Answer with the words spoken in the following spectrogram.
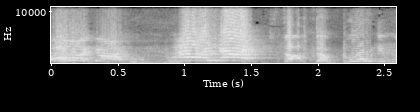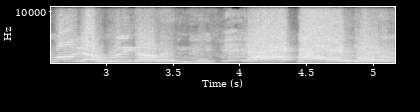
Oh my god! Oh my god! Stop the booty, mother, wiggle in it.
